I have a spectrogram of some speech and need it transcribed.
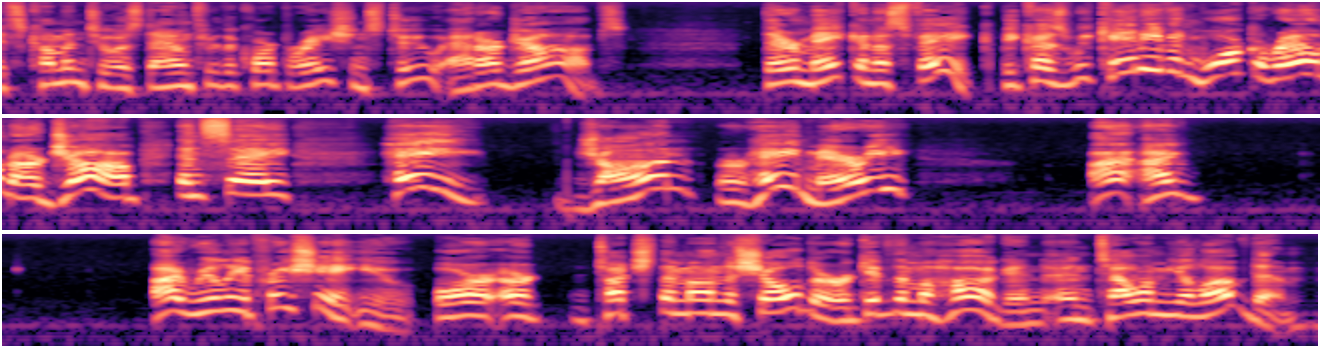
it's coming to us down through the corporations too at our jobs. They're making us fake because we can't even walk around our job and say, "Hey, John," or "Hey, Mary, I I, I really appreciate you," or or touch them on the shoulder or give them a hug and and tell them you love them.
